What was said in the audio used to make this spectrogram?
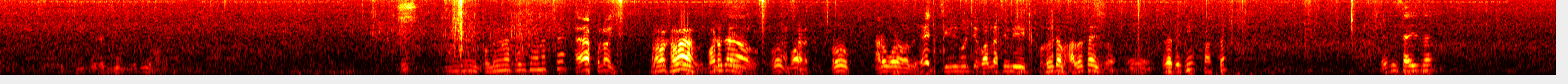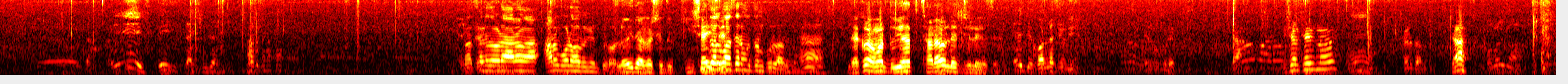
ফলে না পড়ছে মনে হচ্ছে? হ্যাঁ ফলই। খাওয়া খাওয়া বড় যাও ও বড়। ও আরও বড় হবে। এই চিংড়ি বলছে গলদা চিংড়ি ভালো সাইজ এটা দেখি মাছটা। দেখি সাইজ না। এই এই আরও আরও বড় হবে কিন্তু। দেখো শুধু কি শীতল মাছের মতন পুরো হ্যাঁ। দেখো আমার দুই হাত ছাড়াও লেজ ঝুলে গেছে। এই যে গলদা চিংড়ি বিশাল সাইজ না? ছেড়ে দাও। যা।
